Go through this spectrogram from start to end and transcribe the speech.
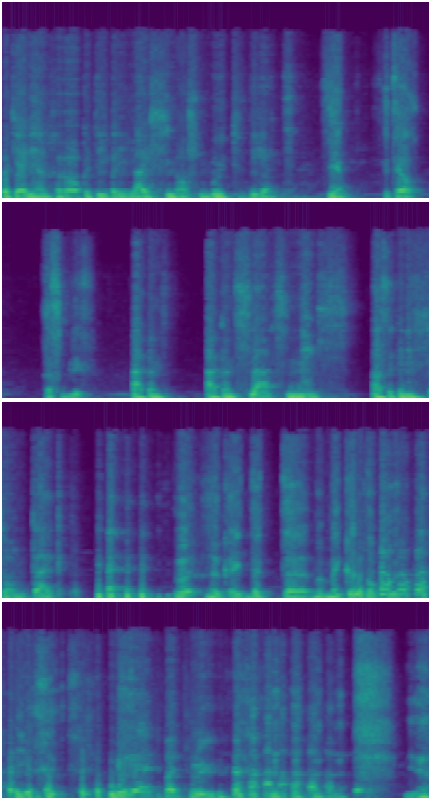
wat jy nie aangeraak het die by die luisteraars moet weet. Ja, vertel, asjeblief ek kan, ek kan slechts nies as ek in die son kyk. ok, dit, uh, my kind op hoor. ja, weird, but true. ja,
